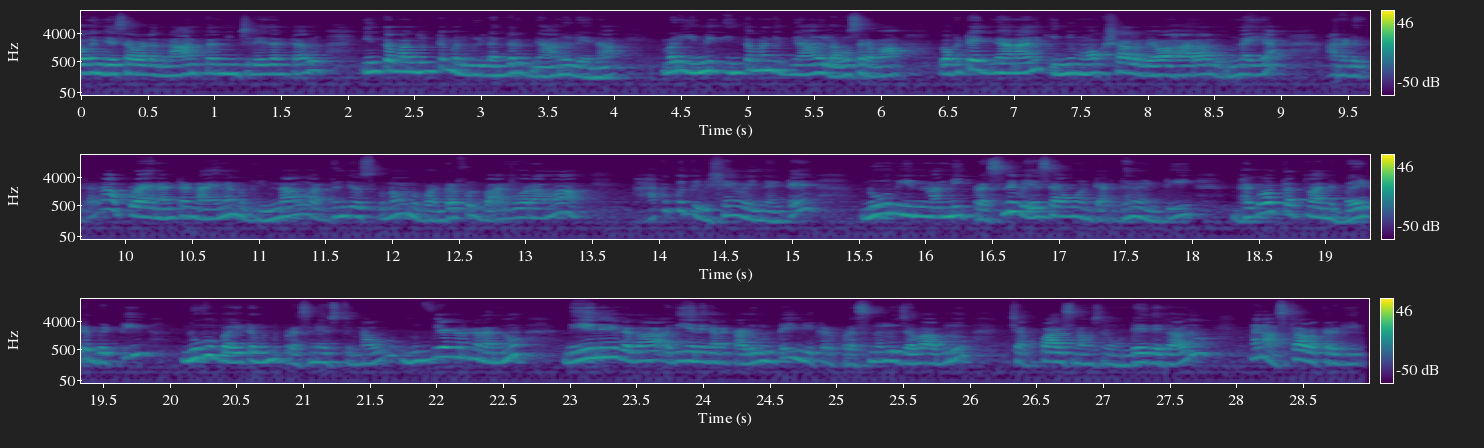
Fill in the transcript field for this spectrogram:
యోగం చేసేవాడు అది నా అంతరం లేదంటారు. ఇంతమంది ఉంటే మరి వీళ్ళందరూ జ్ఞానులేనా? మరి ఇన్ని ఇంతమంది జ్ఞానులు అవసరమా? ఒకటే జ్ఞానానికి ఇన్ని మోక్షాల వ్యవహారాలు ఉన్నాయా? అని అడుగుతాడు. అప్పుడు ఆయన అంటే నాయన నువ్వు విన్నావు అర్థం చేసుకున్నావు నువ్వు వండర్ఫుల్ భార్గవరామా. కాకపోతే విషయం ఏంటంటే నువ్వు నీ ఈ ప్రశ్న వేశావు అంటే అర్థం ఏంటి? భగవతత్వాన్ని బయటపెట్టి నువ్వు బయట ఉండి ప్రశ్నేస్తున్నావు నువ్వే కనుక నన్ను నేనే కదా అది అని కనుక అడుగుంటే ఇంక ఇక్కడ ప్రశ్నలు జవాబులు చెప్పాల్సిన అవసరం ఉండేదే కాదు అని అష్టావక్ర గీత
